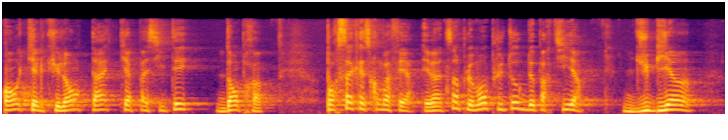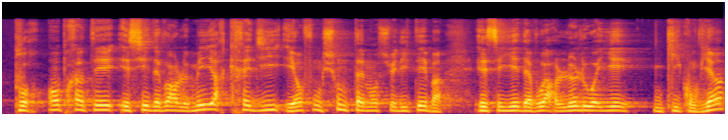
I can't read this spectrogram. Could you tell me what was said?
en calculant ta capacité d'emprunt. Pour ça, qu'est-ce qu'on va faire? Eh bien, simplement, plutôt que de partir du bien pour emprunter, essayer d'avoir le meilleur crédit et en fonction de ta mensualité, ben, essayer d'avoir le loyer qui convient,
